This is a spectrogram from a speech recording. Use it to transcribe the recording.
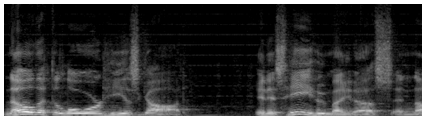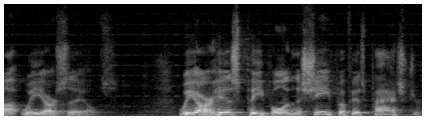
Know that the Lord, he is God. It is he who made us, and not we ourselves. We are his people and the sheep of his pasture.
